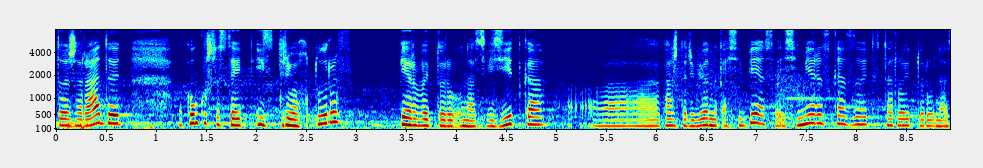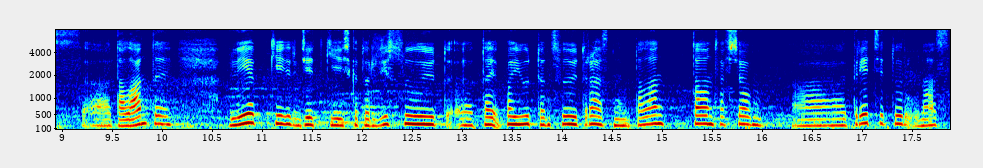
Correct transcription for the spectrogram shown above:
тоже радует. Конкурс состоит из трех туров. Первый тур у нас визитка, каждый ребенок о себе, о своей семье рассказывает. Второй тур у нас таланты, лепки, детки есть, которые рисуют, поют, танцуют разным. Талант, талант во всем а, третий тур у нас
